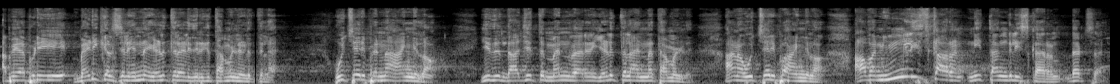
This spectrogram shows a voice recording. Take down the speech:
அப்போ எப்படி மெடிக்கல்ஸில் என்ன எழுத்தில் எழுதியிருக்கு? தமிழ் எழுத்துல. உச்சரிப்பு என்ன? ஆங்கிலம். இது இந்த அஜித் மென் வேற எழுத்துல என்ன? தமிழ். ஆனால் உச்சரிப்பு ஆங்கிலம். அவன் இங்கிலீஷ்காரன் நீ தங்கிலீஷ்காரன். தட்ஸ் ஆல்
